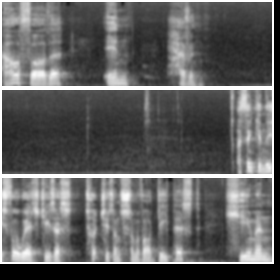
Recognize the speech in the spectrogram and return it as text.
Our Father in heaven. I think in these four words, Jesus touches on some of our deepest human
